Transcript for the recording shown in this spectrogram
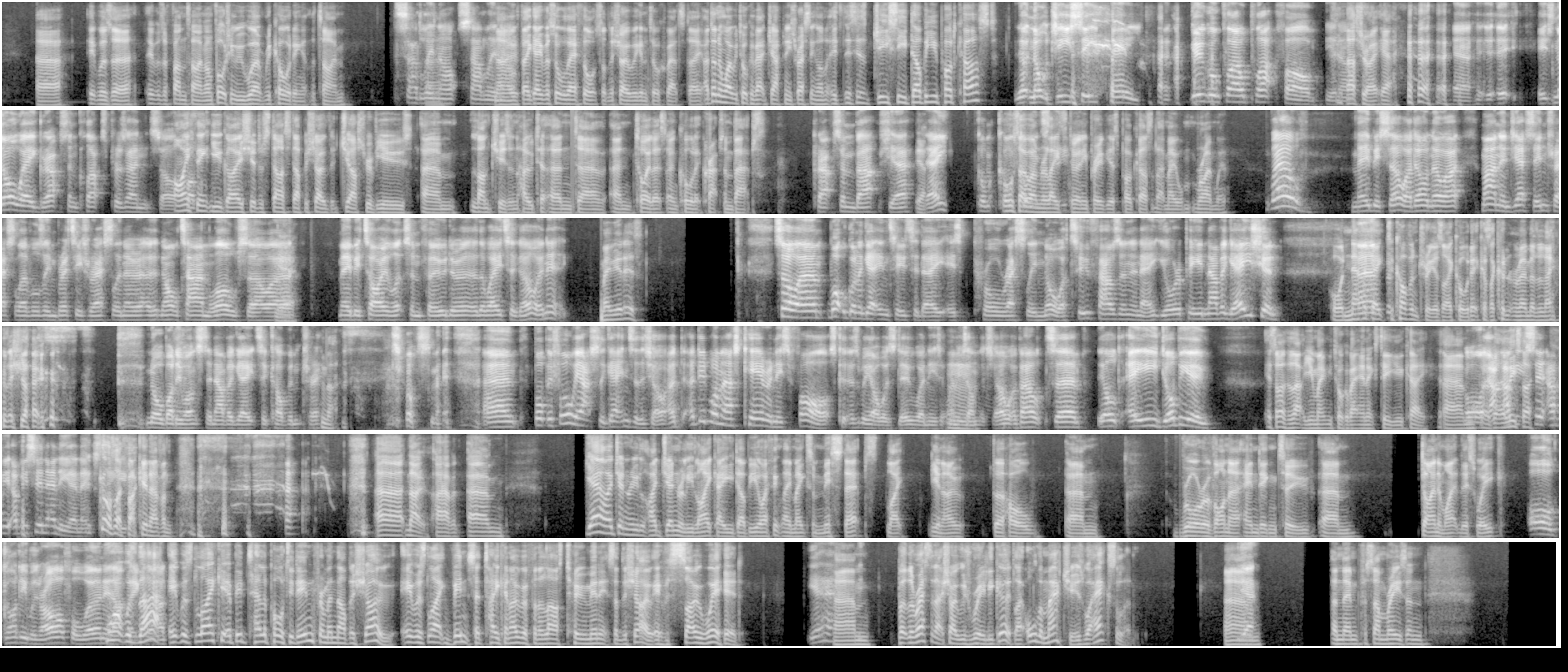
Uh, it was a it was a fun time. Unfortunately, we weren't recording at the time. Sadly Uh, not. Sadly No, not. they gave us all their thoughts on the show we're going to talk about today. I don't know why we're talking about Japanese wrestling on it. This is GCW podcast. No, no GCP, uh, Google Cloud Platform. You know. That's right. Yeah. Yeah, it, it, it's no way Graps and Claps presents. Or I think you guys should have started up a show that just reviews um, lunches and hotel and uh, and toilets and call it craps and baps. Craps and Baps. Yeah. Yeah. Hey, come, come Also come unrelated to any previous podcast that, that may rhyme with. Well, maybe so. I don't know. I, mine and Jeff's interest levels in British wrestling are at an all-time low. So uh, Yeah. maybe toilets and food are the way to go, isn't it? Maybe it is. So, um, what we're going to get into today is Pro Wrestling Noah 2008 European Navigation. Or navigate Uh, to Coventry, as I called it, because I couldn't remember the name of the show. Nobody wants to navigate to Coventry. No. Trust me. Um, but before we actually get into the show, I, I did want to ask Kieran his thoughts, as we always do when he's when he's Mm. on the show, about um, the old AEW. It's either that or you make me talk about NXT UK. Um, but have, at least you I, seen, have you have you seen any NXT? of course I fucking haven't. uh, no, I haven't. Um, yeah, I generally I generally like AEW. I think they make some missteps, like you know the whole um, Raw of Honor ending to um, Dynamite this week. Oh God, he was awful, weren't he? What was big that? lad? It was like it had been teleported in from another show. It was like Vince had taken over for the last two minutes of the show. It was so weird. Yeah. Um, but the rest of that show was really good. Like all the matches were excellent. Um, Yeah. And then for some reason,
